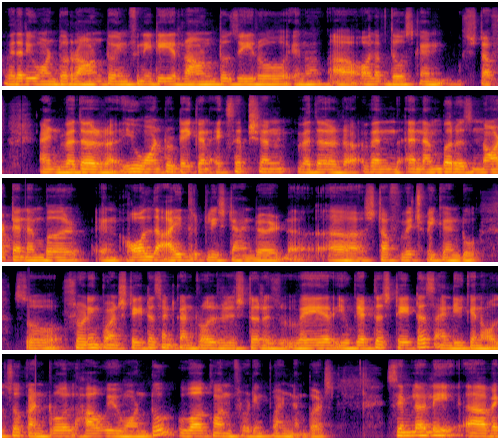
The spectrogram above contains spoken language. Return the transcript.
whether you want to round to infinity round to zero you know uh, all of those kind of stuff. And whether you want to take an exception whether uh, when a number is not a number in all the IEEE standard uh, stuff which we can do. So floating point status and control register is where you get the status and you can also control how you want to work on floating point numbers. Similarly, uh,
